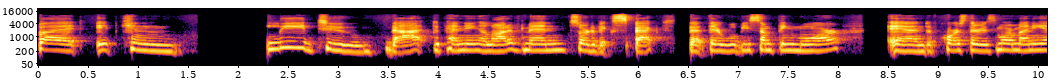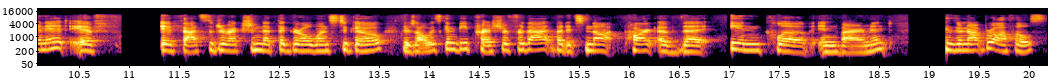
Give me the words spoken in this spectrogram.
but it can lead to that depending a lot of men sort of expect that there will be something more. And of course there is more money in it if if that's the direction that the girl wants to go. There's always going to be pressure for that but it's not part of the in club environment because they're not brothels.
